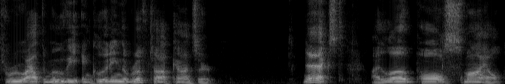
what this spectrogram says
throughout the movie, including the rooftop concert. Next, I love Paul's smile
